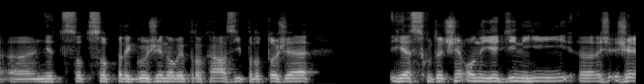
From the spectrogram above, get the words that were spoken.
eh, něco, co Prigožinovi prochází, protože je skutečně on jediný, eh, že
